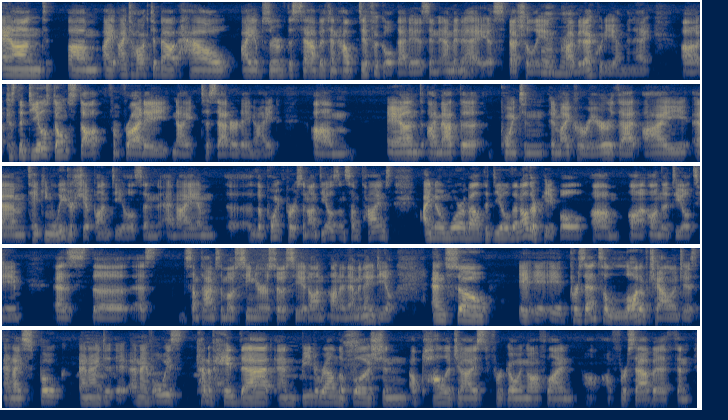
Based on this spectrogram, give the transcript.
and um, I, I, talked about how I observed the Sabbath and how difficult that is in M and A, especially in mm-hmm. private equity M and A, because uh, the deals don't stop from Friday night to Saturday night. Um, and I'm at the point in, in my career that I am taking leadership on deals and, and I am uh, the point person on deals. And sometimes I know more about the deal than other people um, on, on the deal team as the as sometimes the most senior associate on, on an M&A deal. And so it, it presents a lot of challenges. And I spoke and I did, and I've always kind of hid that and beat around the bush and apologized for going offline uh, for Sabbath and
